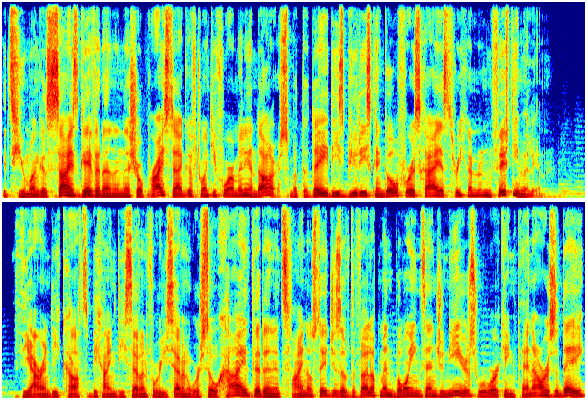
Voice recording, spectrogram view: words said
Its humongous size gave it an initial price tag of $24 million, but today these beauties can go for as high as 350 million. The R&D costs behind the 747 were so high that in its final stages of development, Boeing's engineers were working 10 hours a day,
